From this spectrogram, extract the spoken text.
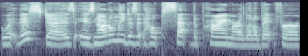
what this does is not only does it help set the primer a little bit for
